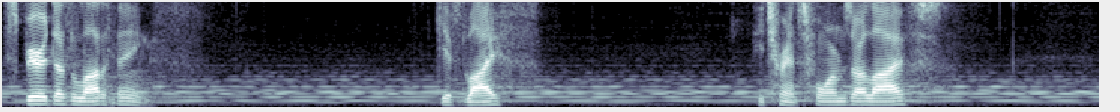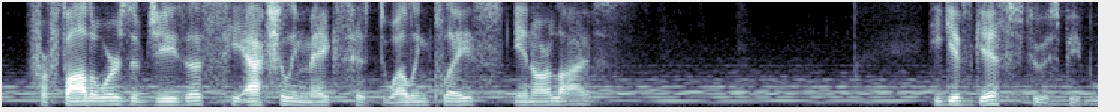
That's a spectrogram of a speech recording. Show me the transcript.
Spirit does a lot of things. Gives life, he transforms our lives. For followers of Jesus, He actually makes His dwelling place in our lives. He gives gifts to His people.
